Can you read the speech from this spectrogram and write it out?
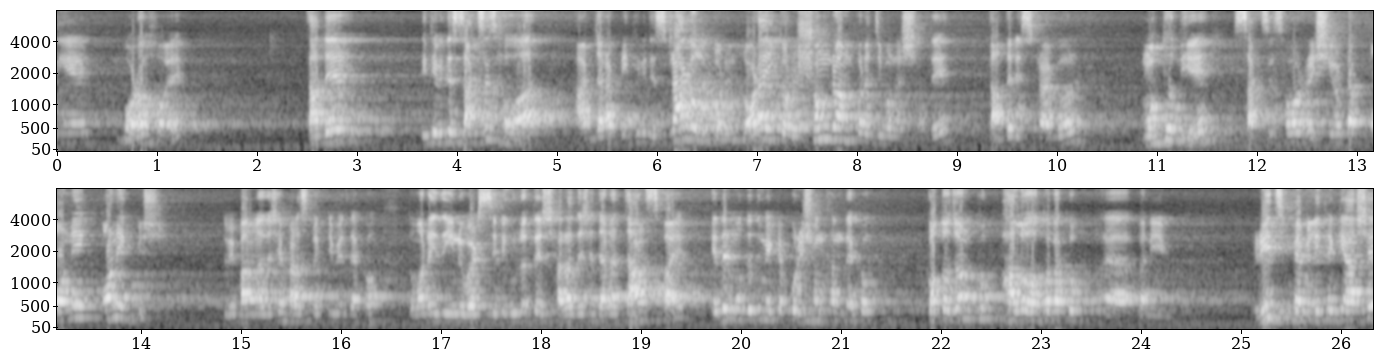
নিয়ে বড় হয়, তাদের পৃথিবীতে সাকসেস হওয়া আর যারা পৃথিবীতে স্ট্রাগল করে, লড়াই করে, সংগ্রাম করে জীবনের সাথে, তাদের স্ট্রাগল মধ্য দিয়ে সাকসেস হওয়ার রেশিওটা অনেক অনেক বেশি। তুমি বাংলাদেশের পার্সপেক্টিভে দেখো, তোমার এই যে ইউনিভার্সিটিগুলোতে সারা দেশে যারা চান্স পায়, এদের মধ্যে তুমি একটা পরিসংখ্যান দেখো, কতজন খুব ভালো অথবা খুব মানে রিচ ফ্যামিলি থেকে আসে,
